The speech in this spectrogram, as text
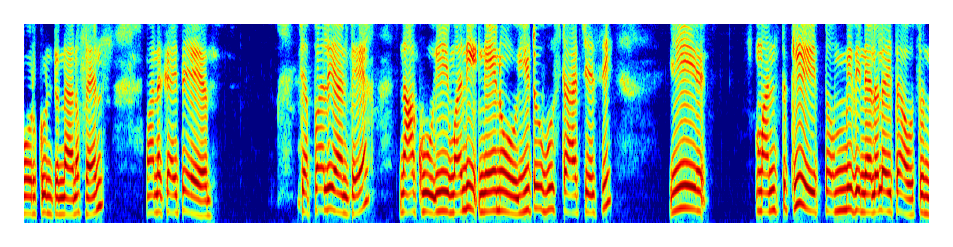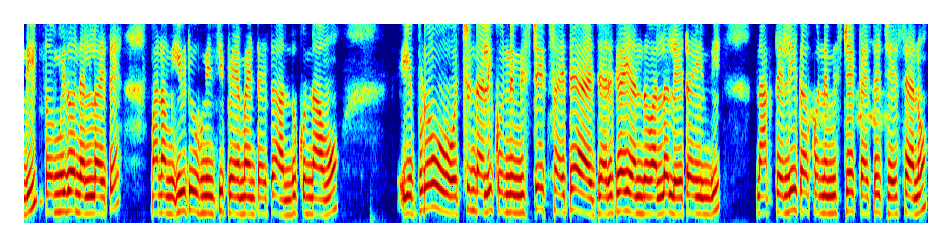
కోరుకుంటున్నాను ఫ్రెండ్స్. మనకైతే చెప్పాలి అంటే నాకు ఈ మనీ నేను యూట్యూబ్ స్టార్ట్ చేసి ఈ మంత్కి తొమ్మిది నెలలు అయితే అవుతుంది. తొమ్మిదో నెలలో అయితే మనం యూట్యూబ్ నుంచి పేమెంట్ అయితే అందుకున్నాము. ఎప్పుడో వచ్చుండాలి. కొన్ని మిస్టేక్స్ అయితే జరిగాయి. అందువల్ల లేట్ అయింది. నాకు తెలియక కొన్ని మిస్టేక్ అయితే చేశాను.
